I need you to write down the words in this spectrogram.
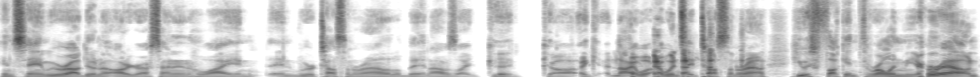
insane. We were out doing an autograph signing in Hawaii, and and we were tussling around a little bit, and I was like, "Good God!" Like, not, I w- I wouldn't say tussling around. He was fucking throwing me around,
